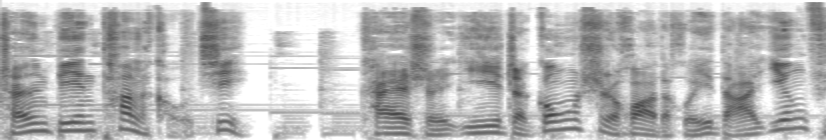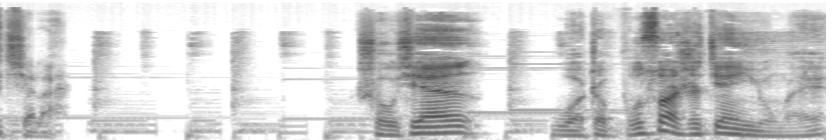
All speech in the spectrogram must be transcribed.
陈斌叹了口气，开始依着公式化的回答应付起来。首先，我这不算是见义勇为，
